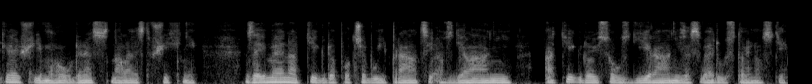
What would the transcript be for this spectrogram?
kéž ji mohou dnes nalézt všichni, zejména ti, kdo potřebují práci a vzdělání a ti, kdo jsou zdíráni ze své důstojnosti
